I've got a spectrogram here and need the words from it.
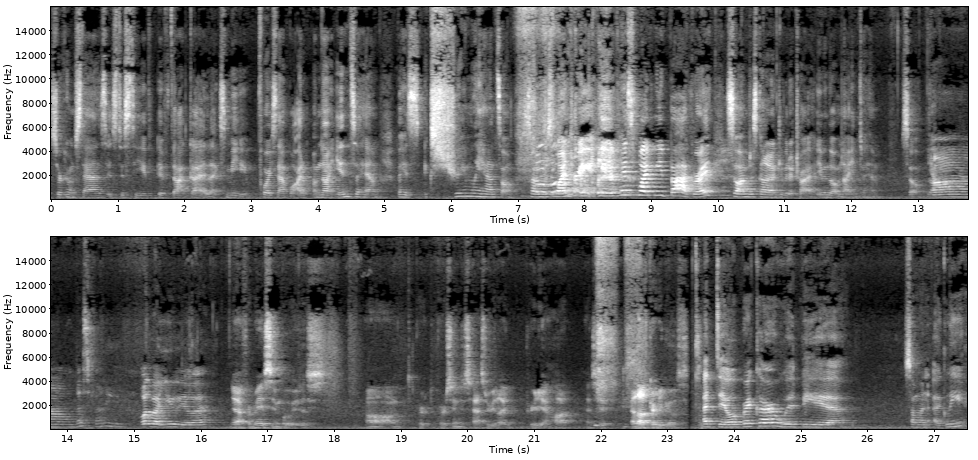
circumstance is to see if, if that guy likes me. For example, I, I'm not into him, but he's extremely handsome. So I'm just wondering if he's swipe me back, right? So I'm just gonna give it a try, even though I'm not into him. So yeah. Um, that's funny. What about you, Eli? Yeah, for me it's simple. It's just um, the, per- the person just has to be like pretty and hot. That's it. I love curvy girls. A deal breaker would be uh, someone ugly.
